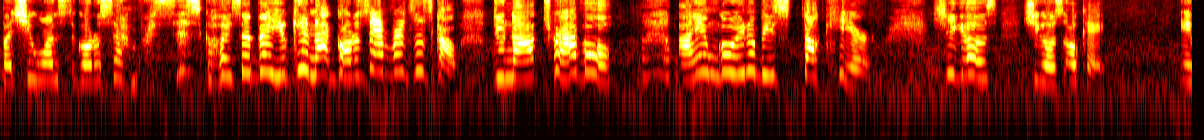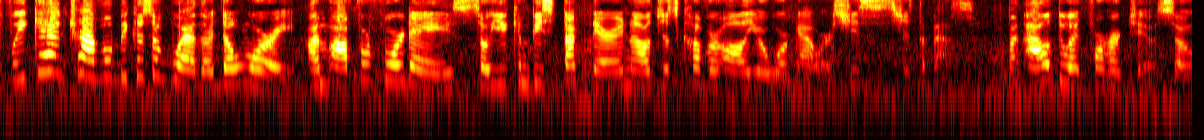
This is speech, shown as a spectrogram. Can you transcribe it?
but she wants to go to San Francisco. I said, Babe, you cannot go to San Francisco. Do not travel. I am going to be stuck here. She goes, she goes, okay, if we can't travel because of weather, don't worry. I'm off for four days, so you can be stuck there and I'll just cover all your work hours. She's she's the best. But I'll do it for her too. So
